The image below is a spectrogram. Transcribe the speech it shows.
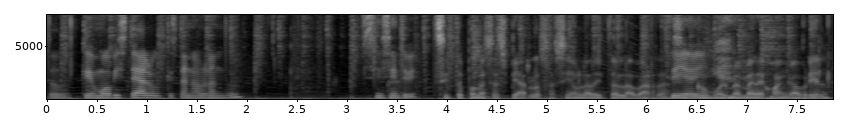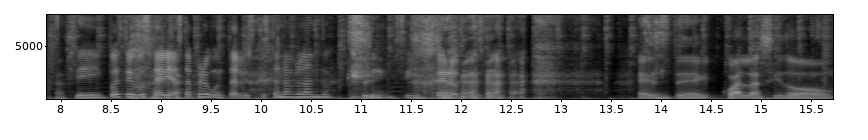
todo. Que moviste algo que están hablando. sí, siente bien. Si te pones a espiarlos así a un ladito de la barra, Sí, así ahí. como el meme de Juan Gabriel. así. Sí, pues te gustaría hasta preguntarles qué están hablando. Sí. Sí, pero pues no. Este, ¿cuál ha sido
